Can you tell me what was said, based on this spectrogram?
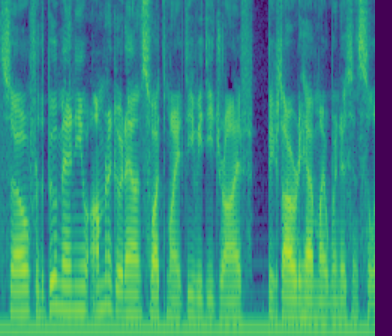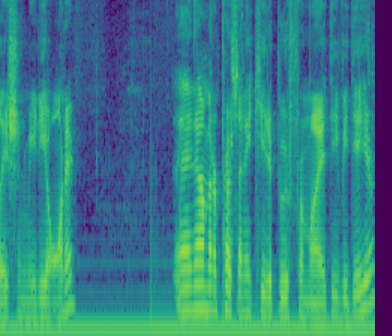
So for the boot menu, I'm going to go down and select my DVD drive because I already have my Windows installation media on it. And now I'm going to press any key to boot from my DVD here.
